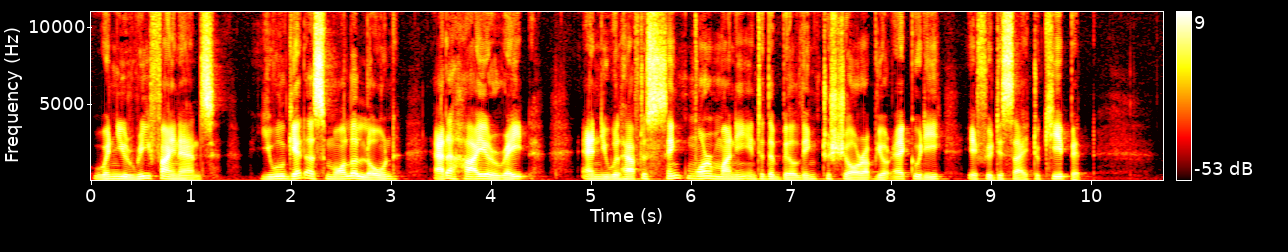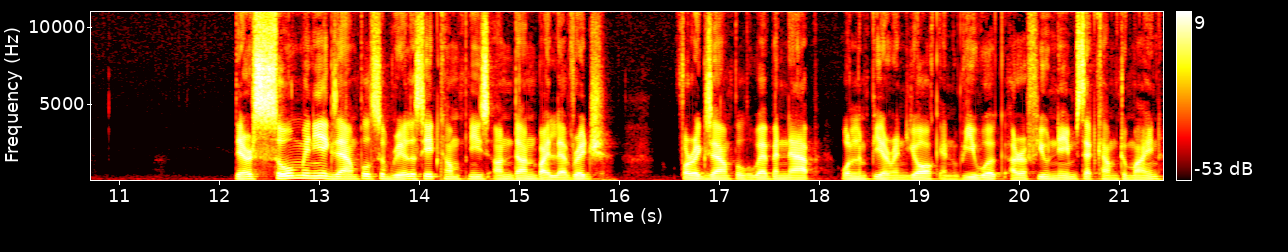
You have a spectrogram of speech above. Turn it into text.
when you refinance, you will get a smaller loan at a higher rate and you will have to sink more money into the building to shore up your equity if you decide to keep it. There are so many examples of real estate companies undone by leverage. For example, Webb and Knapp Olympia and York and WeWork are a few names that come to mind.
